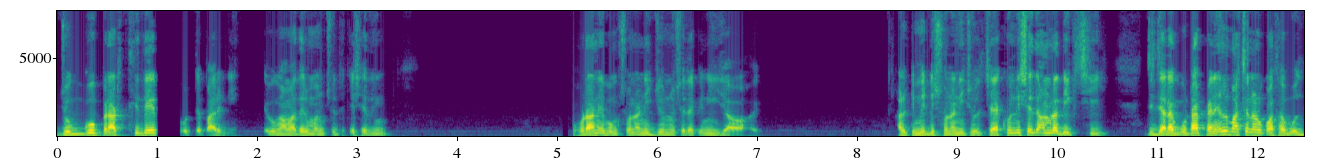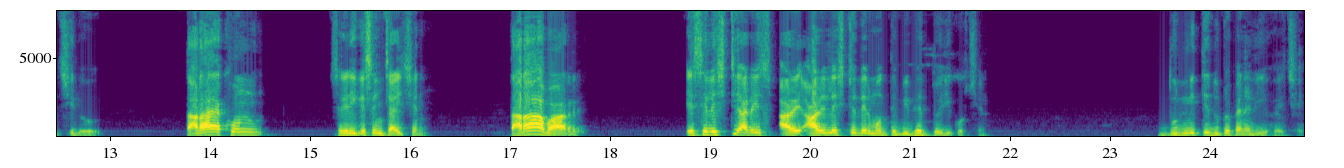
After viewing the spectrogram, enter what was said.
যোগ্য প্রার্থীদের করতে পারেনি এবং আমাদের মঞ্চ থেকে সেদিন ঘোরান এবং শুনানির জন্য সেটাকে নিয়ে যাওয়া হয়। আলটিমেটলি শুনানি চলছে। এখন এসে আমরা দেখছি যে যারা গোটা প্যানেল বাঁচানোর কথা বলছিল, তারা এখন সেগ্রিগেশন চাইছেন। তারা আবার এসএলএসটি আর আর এলএসটিদের মধ্যে বিভেদ তৈরি করছেন। দুর্নীতি দুটো প্যানেলই হয়েছে।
